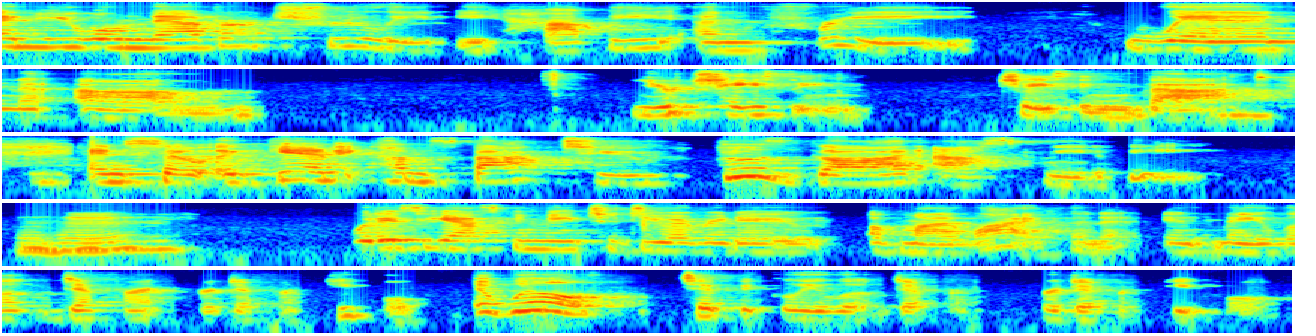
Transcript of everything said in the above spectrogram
and you will never truly be happy and free when um, you're chasing chasing that. And so again it comes back to who's god asked me to be? Mm-hmm. what is he asking me to do every day of my life? And it, it may look different for different people. It will typically look different for different people.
